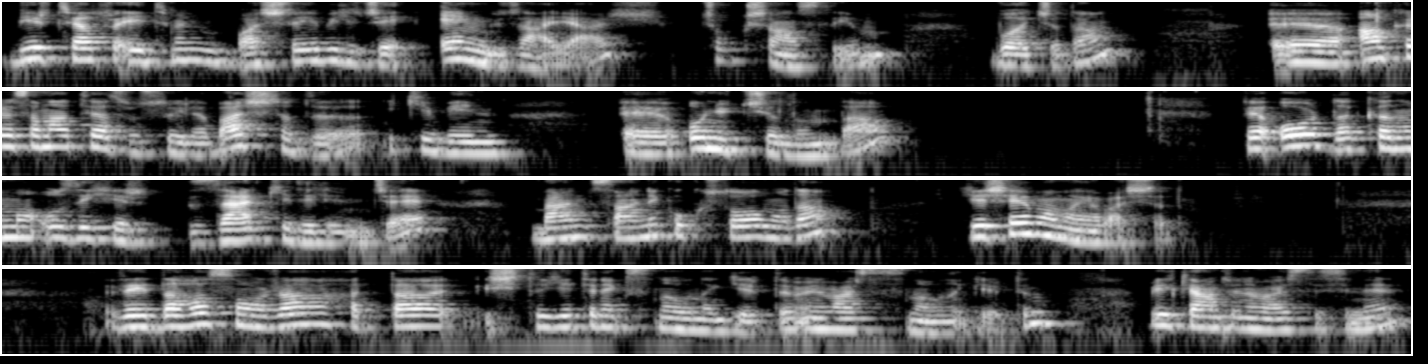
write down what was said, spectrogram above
bir tiyatro eğitimin başlayabileceği en güzel yer. Çok şanslıyım bu açıdan. Ee, Ankara Sanat Tiyatrosu ile başladı 2013 yılında. Ve orada kanıma o zehir zerk edilince ben sahne kokusu olmadan yaşayamamaya başladım. Ve daha sonra hatta işte yetenek sınavına girdim, üniversite sınavına girdim. Bilkent Üniversitesi'ni,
